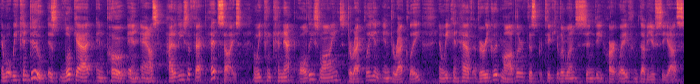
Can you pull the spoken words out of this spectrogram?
And what we can do is look at and, and ask, how do these affect head size? And we can connect all these lines directly and indirectly, and we can have a very good modeler, this particular one, Cindy Hartway from WCS.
